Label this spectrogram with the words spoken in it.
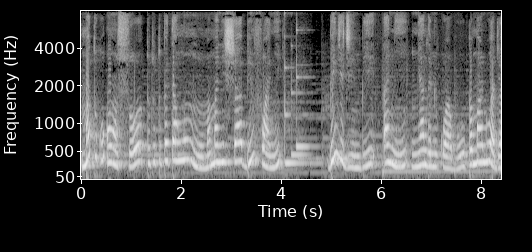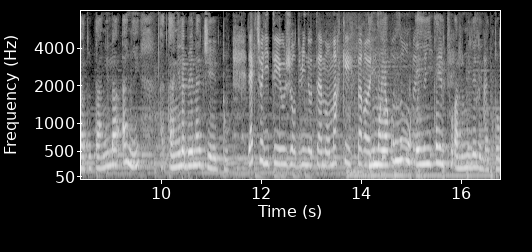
matuku onso tutu tupeta ng'umu mamanyisha bimfuanyi. Binji jimbi anyi mianda mikwabu pamalu aja atutangila anyi atangile bena jetu. L'actualité aujourd'hui notamment marquée par euh, imo les ya kungumu restés eyi bloqués kaitu pour anumilelela to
